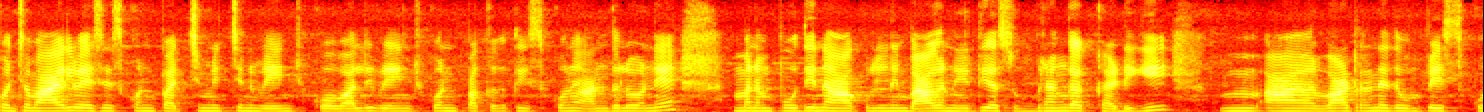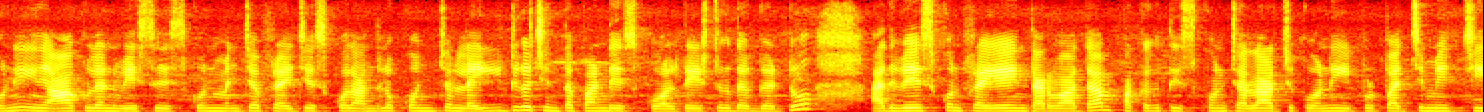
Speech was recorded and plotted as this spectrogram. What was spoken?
కొంచెం ఆయిల్ వేసేసుకొని పచ్చిమిర్చిని వేయించుకోవాలి. వేయించుకొని పక్కకు తీసుకొని అందులోనే మనం పుదీనా ఆకులని బాగా నీట్గా శుభ్రంగా కడిగి వాటర్ అనేది వంపేసుకొని ఆకులను వేసేసుకొని మంచిగా ఫ్రై చేసుకోవాలి. అందులో కొంచెం లైట్గా చింతపండు వేసుకోవాలి టేస్ట్కి తగ్గట్టు. అది వేసుకొని ఫ్రై అయిన తర్వాత పక్కకు తీసుకొని చల్లార్చుకొని ఇప్పుడు పచ్చిమిర్చి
